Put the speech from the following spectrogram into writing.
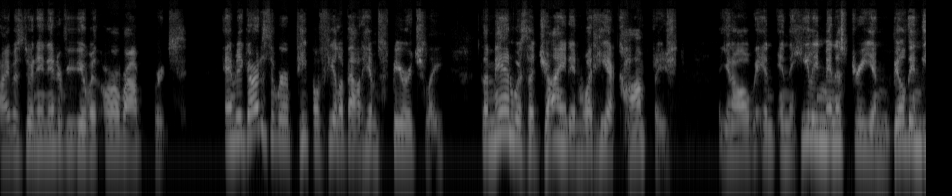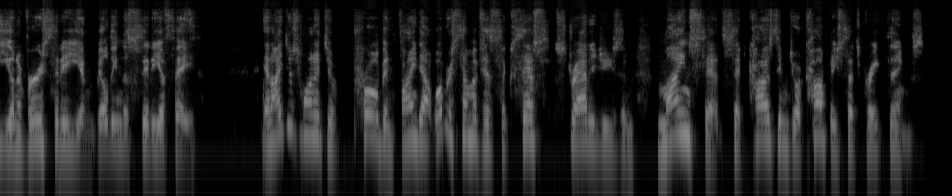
I was doing an interview with Oral Roberts. And regardless of where people feel about him spiritually, the man was a giant in what he accomplished you know, in, in the healing ministry and building the university and building the city of faith. And I just wanted to probe and find out what were some of his success strategies and mindsets that caused him to accomplish such great things.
